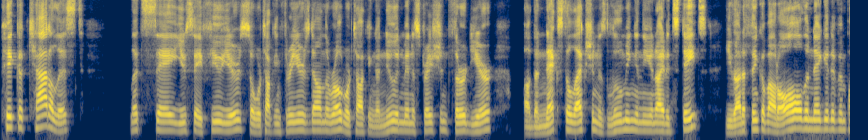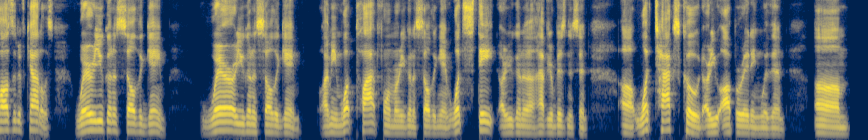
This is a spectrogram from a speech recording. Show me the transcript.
pick a catalyst let's say you say a few years, so we're talking three years down the road, we're talking a new administration, third year. Uh, the next election is looming in the United States. You got to think about all the negative and positive catalysts. Where are you going to sell the game? Where are you going to sell the game? I mean, what platform are you going to sell the game? What state are you going to have your business in? Uh, what tax code are you operating within? Um,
